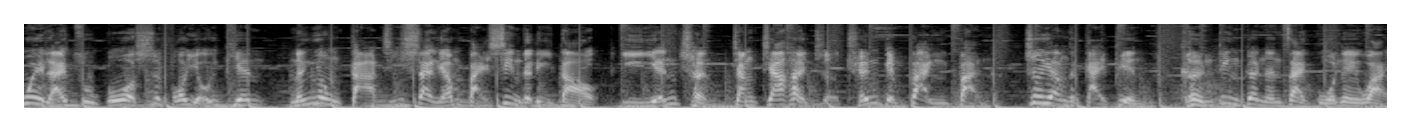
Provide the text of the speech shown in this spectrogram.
未来祖国是否有一天能用打击善良百姓的力道，以严惩将加害者全给办一办？这样的改变肯定更能在国内外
